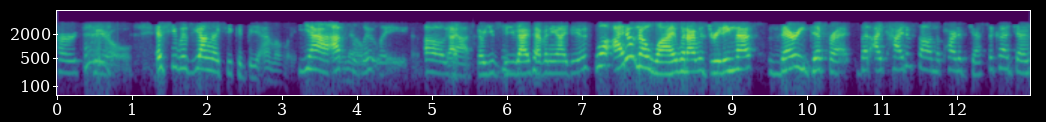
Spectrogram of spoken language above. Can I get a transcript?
her too. if she was younger she could be Emily. Yeah, absolutely. Oh yeah. So you do you guys have any ideas? Well, I don't know why when I was reading this, very different, but I kind of saw in the part of Jessica Jess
